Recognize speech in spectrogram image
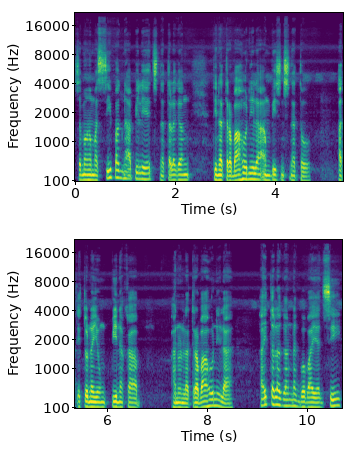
Sa mga masipag na affiliates na talagang tinatrabaho nila ang business na to at ito na yung pinaka ano na trabaho nila ay talagang nagbabayad si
